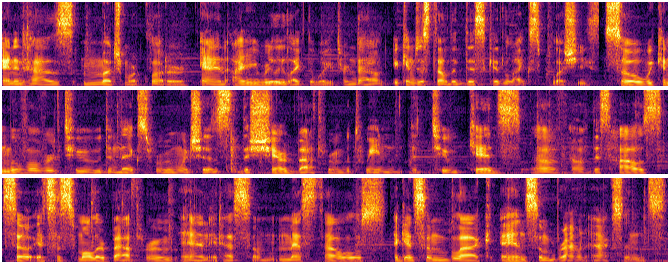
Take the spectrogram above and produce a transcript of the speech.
and it has much more clutter. And I really like the way it turned out. You can just tell that this kid likes plushies. So we can move over to the next room, which is the shared bathroom between the two kids of, of this house. So it's a smaller bathroom and it has some mess towels, again, some black and some brown accents.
